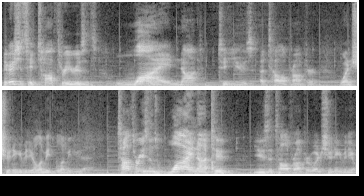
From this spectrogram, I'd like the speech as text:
Maybe I should say top three reasons why not to use a teleprompter when shooting a video. Let me, let me do that. Top three reasons why not to use a teleprompter when shooting a video.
